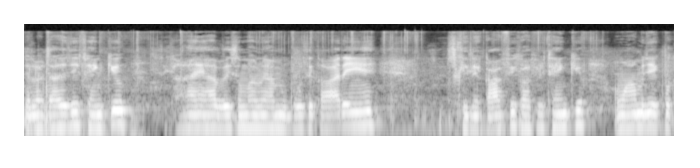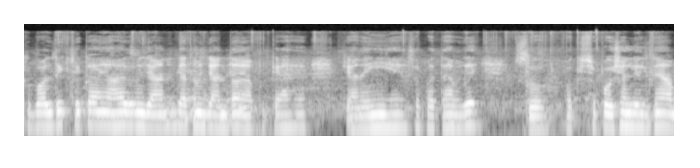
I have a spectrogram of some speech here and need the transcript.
चलो दादाजी थैंक यू सिखाएँ आप इस उम्र में हमको सिखा रहे हैं। इसके लिए काफ़ी काफ़ी थैंक यू और वहाँ मुझे एक पॉकीबॉल दिख चुका है, यहाँ मैं जान जाता मैं जानता हूँ यहाँ पर क्या है, क्या नहीं है, सब पता है मुझे। सो पोजिशन ले लेते हैं यहाँ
